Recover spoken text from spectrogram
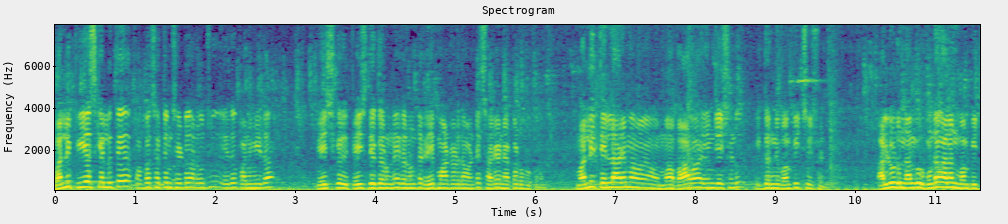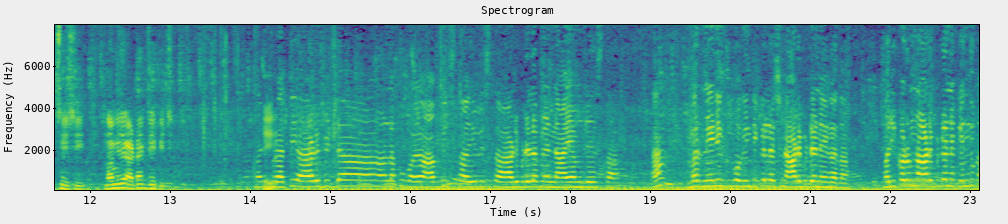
మళ్ళీ పిఎస్కి వెళ్తే పబ్బ సత్యం సేటు ఆ రోజు ఏదో పని మీద పేస్ట్ పేస్ట్ దగ్గర ఉన్నాయి ఏదైనా ఉంటే రేపు మాట్లాడదామంటే సరే అని అక్కడ ఊరుకున్నాం. మళ్ళీ తెల్లారే మా మా బావ ఏం చేసిండు? ఇద్దరిని పంపించేసిండు. అల్లుడు నలుగురు గుండగాలను పంపించేసి నా మీద అటాక్ చేయించిండు మరి ప్రతి ఆడబిడ్డలకు అవి ఇస్తా ఇవి ఇస్తా ఆడబిడ్డలకు నేను న్యాయం చేస్తా. మరి నేను ఇంకొక ఇంటికి వెళ్ళేసిన వచ్చిన ఆడబిడ్డనే కదా. మరి ఇక్కడ ఉన్న ఆడబిడ్డనికి ఎందుకు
